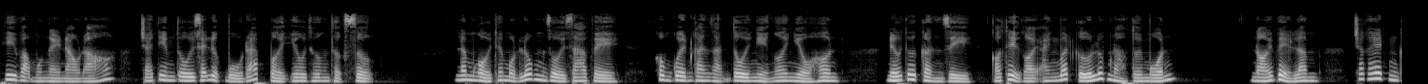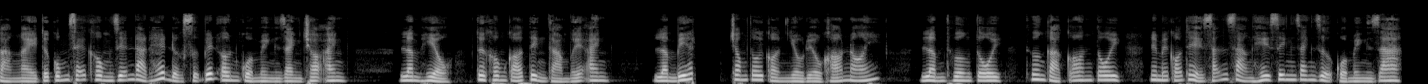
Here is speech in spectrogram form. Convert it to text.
Hy vọng một ngày nào đó Trái tim tôi sẽ được bù đắp bởi yêu thương thực sự. Lâm ngồi thêm một lúc rồi ra về Không quên can dặn tôi nghỉ ngơi nhiều hơn. Nếu tôi cần gì Có thể gọi anh bất cứ lúc nào tôi muốn. Nói về Lâm Chắc hết cả ngày tôi cũng sẽ không diễn đạt hết được sự biết ơn của mình dành cho anh. Lâm hiểu tôi không có tình cảm với anh. Lâm biết trong tôi còn nhiều điều khó nói. Lâm thương tôi, thương cả con tôi Nên mới có thể sẵn sàng hy sinh danh dự của mình ra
